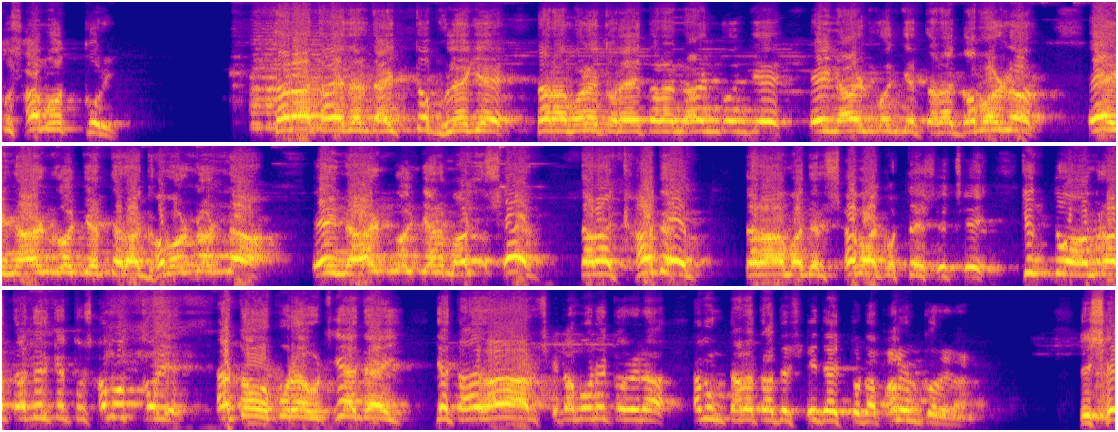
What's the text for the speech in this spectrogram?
তুষামত করি। তারা তাদের দায়িত্ব ভুলে গিয়ে তারা মনে করে তারা নারায়ণগঞ্জে, এই নারায়ণগঞ্জের তারা গভর্নর, এই নারায়ণগঞ্জের তারা গভর্নর না, এই নারায়ণগঞ্জের মানুষের তারা খাদেন তারা আমাদের সেবা করতে এসেছে। কিন্তু আমরা তাদেরকে তোষামত করে এত উপরে উঠিয়ে দেয় যে তারা আর সেটা মনে করে না এবং তারা তাদের সেই দায়িত্বটা পালন করে না। তো সে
